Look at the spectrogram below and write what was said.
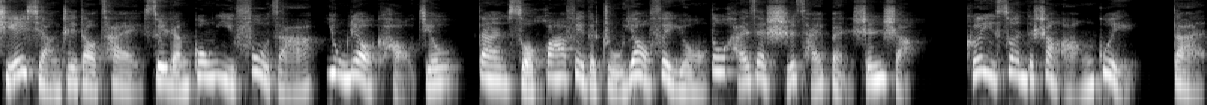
且想这道菜虽然工艺复杂、用料考究，但所花费的主要费用都还在食材本身上，可以算得上昂贵，但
